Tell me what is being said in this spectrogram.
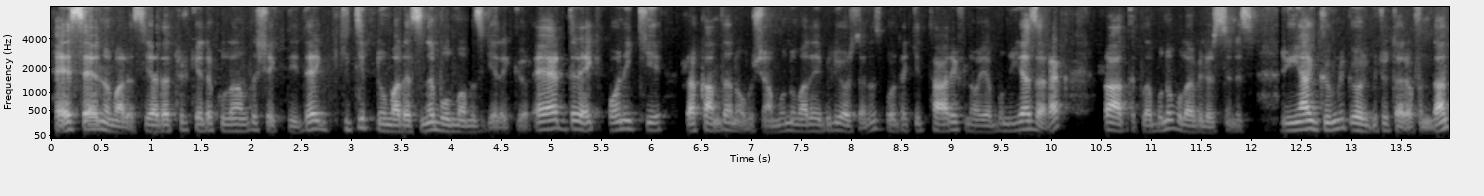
HS numarası ya da Türkiye'de kullanıldığı şekliyle kitip numarasını bulmamız gerekiyor. Eğer direkt 12 rakamdan oluşan bu numarayı biliyorsanız buradaki tarif noya bunu yazarak rahatlıkla bunu bulabilirsiniz. Dünya Gümrük Örgütü tarafından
